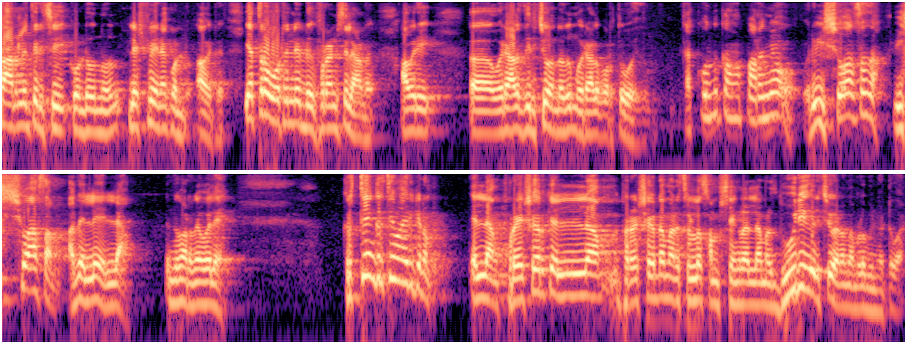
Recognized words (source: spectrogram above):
കാറിൽ തിരിച്ച് കൊണ്ടുവന്നത്? ലക്ഷ്മിനെ കൊണ്ട് അവർ എത്ര വോട്ടിന്റെ ഡിഫറൻസിലാണ് അവർ ഒരാൾ തിരിച്ചു വന്നതും ഒരാൾ പുറത്തു പോയതും? ഇതൊക്കെ ഒന്ന് പറഞ്ഞോ. ഒരു വിശ്വാസത. വിശ്വാസം. അതല്ലേ എല്ലാം എന്ന് പറഞ്ഞ പോലെ. കൃത്യം കൃത്യമായിരിക്കണം. എല്ലാം. പ്രേക്ഷകർക്കെല്ലാം പ്രേക്ഷകരുടെ മനസ്സിലുള്ള സംശയങ്ങളെല്ലാം നമ്മൾ ദൂരീകരിച്ച് വേണം നമ്മൾ മുന്നോട്ട് പോകാൻ.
